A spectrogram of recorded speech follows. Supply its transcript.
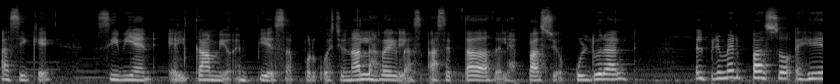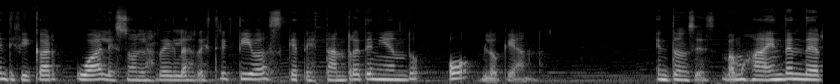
Así que, si bien el cambio empieza por cuestionar las reglas aceptadas del espacio cultural, el primer paso es identificar cuáles son las reglas restrictivas que te están reteniendo o bloqueando. Entonces, vamos a entender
